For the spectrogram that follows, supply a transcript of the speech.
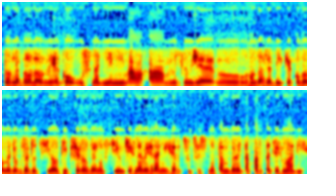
tohle bylo velmi jako usnadněným a, a myslím, že uh, Honza Hřebík jako velmi dobře docílil té přirozenosti u těch nevyhraných herců, což jsme tam byli ta parta těch mladých.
